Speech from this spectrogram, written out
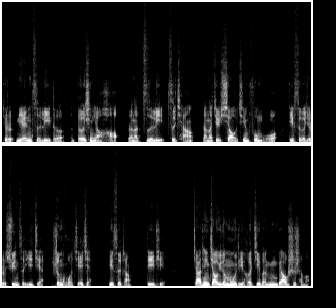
就是勉子立德，德行要好，让他自立自强，让他去孝亲父母。第四个就是训子以俭，生活节俭。第四章第一题，家庭教育的目的和基本目标是什么？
